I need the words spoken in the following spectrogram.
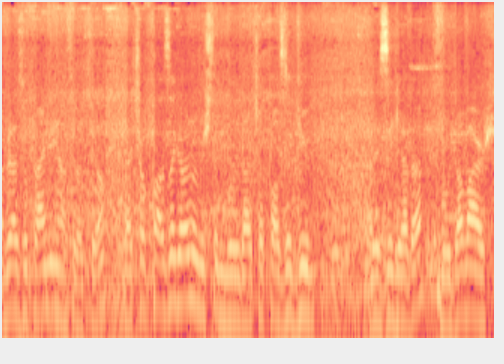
Bana biraz Ukrayna'yı hatırlatıyor. Ya çok fazla görmemiştim burada. Çok fazla gül Brezilya'da. Burada var.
